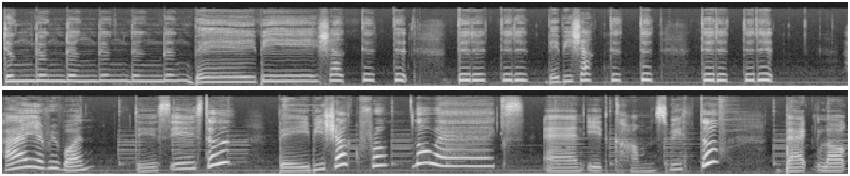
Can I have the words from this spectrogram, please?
Dung dung dung dung dung dung baby shark doot doot doot doot doot baby shark doot doot doot doot doot Hi everyone, this is the baby shark from Norwex, and it comes with the BacLock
